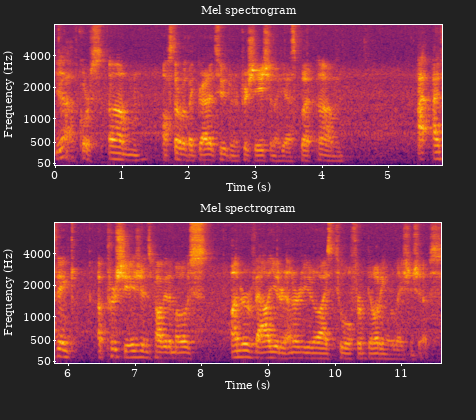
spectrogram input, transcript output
Yeah, of course. Um, I'll start with like gratitude and appreciation, I guess. But um, I, I think appreciation is probably the most undervalued and underutilized tool for building relationships.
